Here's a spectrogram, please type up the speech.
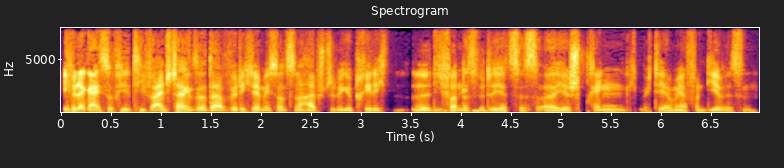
Ich will da gar nicht so viel tief einsteigen, so, da würde ich nämlich sonst eine halbstündige Predigt äh, liefern. Das würde jetzt das äh, hier sprengen. Ich möchte ja mehr von dir wissen.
